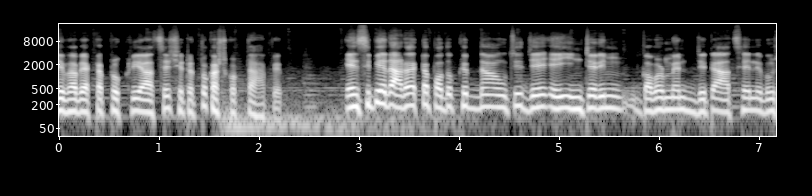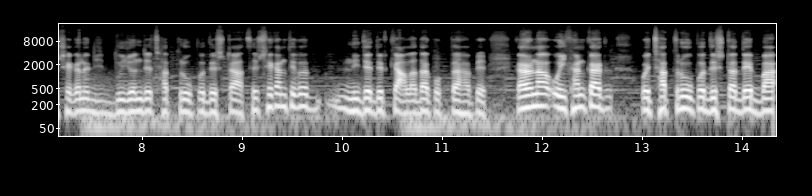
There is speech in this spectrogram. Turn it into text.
যেভাবে একটা প্রক্রিয়া আছে সেটা প্রকাশ করতে হবে। এনসিপি এর আরও একটা পদক্ষেপ নেওয়া উচিত যে এই ইন্টারিম গভর্নমেন্ট যেটা আছেন এবং সেখানে দুজন যে ছাত্র উপদেষ্টা আছে, সেখান থেকেও নিজেদেরকে আলাদা করতে হবে। কেননা ওইখানকার ওই ছাত্র উপদেষ্টাদের বা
